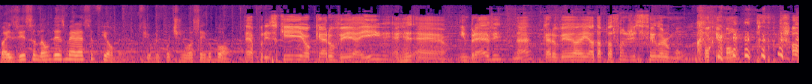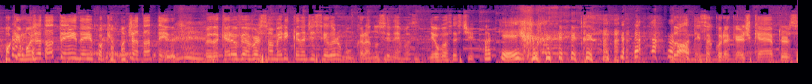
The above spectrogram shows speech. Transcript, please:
mas isso não desmerece o filme filme continua sendo bom. É, por isso que eu quero ver aí, é, é, em breve, né? Quero ver a adaptação de Sailor Moon, Pokémon. Ó, oh, Pokémon já tá tendo, hein? Pokémon já tá tendo. Mas eu quero ver a versão americana de Sailor Moon, cara, nos cinemas. Eu vou assistir. Ok. Ó, tem Sakura Card Captors.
